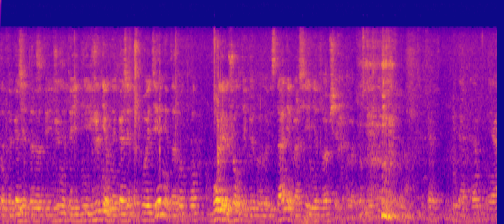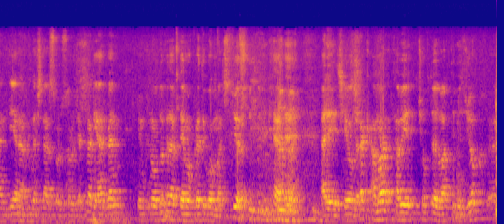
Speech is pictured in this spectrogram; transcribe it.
это газета, это ежедневная, газета «Твой день», это вот, вот более желтое издание в России нет вообще, которое просто. Yani diğer arkadaşlar soru soracaklar. Yani ben mümkün olduğu kadar demokratik olmak istiyorum. yani hani şey olarak ama tabii çok da vaktimiz yok. Ee,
